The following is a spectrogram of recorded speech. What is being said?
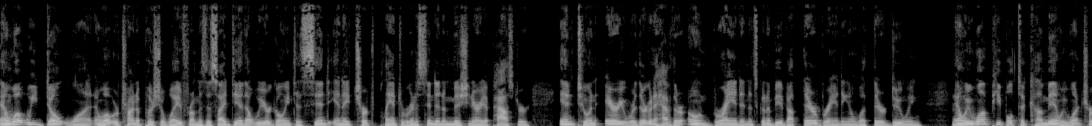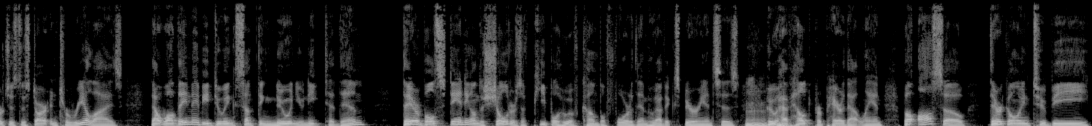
And what we don't want and what we're trying to push away from is this idea that we are going to send in a church planter, we're going to send in a missionary, a pastor into an area where they're going to have their own brand and it's going to be about their branding and what they're doing. And we want people to come in, we want churches to start and to realize that while they may be doing something new and unique to them, they are both standing on the shoulders of people who have come before them, who have experiences, who have helped prepare that land, but also they're going to be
